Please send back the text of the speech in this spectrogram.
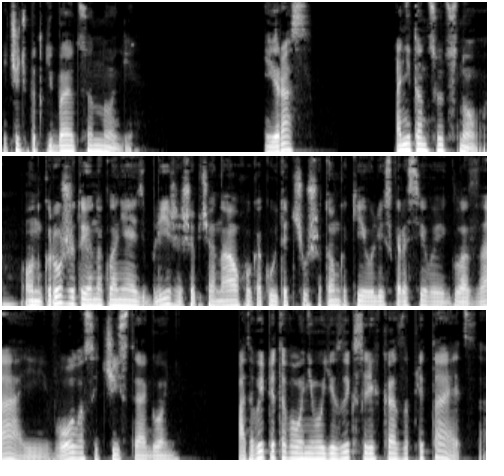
и чуть подгибаются ноги. И раз. Они танцуют снова. Он кружит ее, наклоняясь ближе, шепча на ухо какую-то чушь о том, какие у Лиз красивые глаза и волосы чистый огонь. От выпитого у него язык слегка заплетается.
